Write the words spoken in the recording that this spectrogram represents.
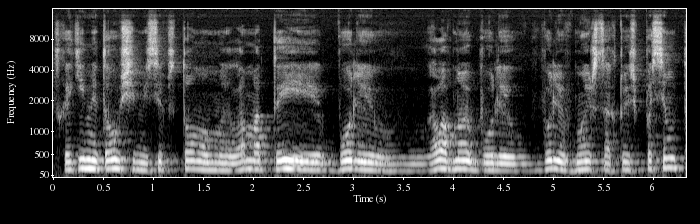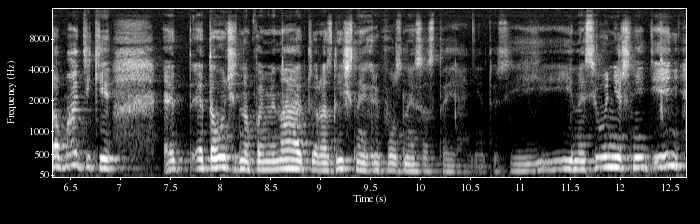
с какими-то общими симптомами ломоты, боли, головной боли, боли в мышцах. То есть по симптоматике это, это очень напоминает различные гриппозные состояния. То есть и, и на сегодняшний день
